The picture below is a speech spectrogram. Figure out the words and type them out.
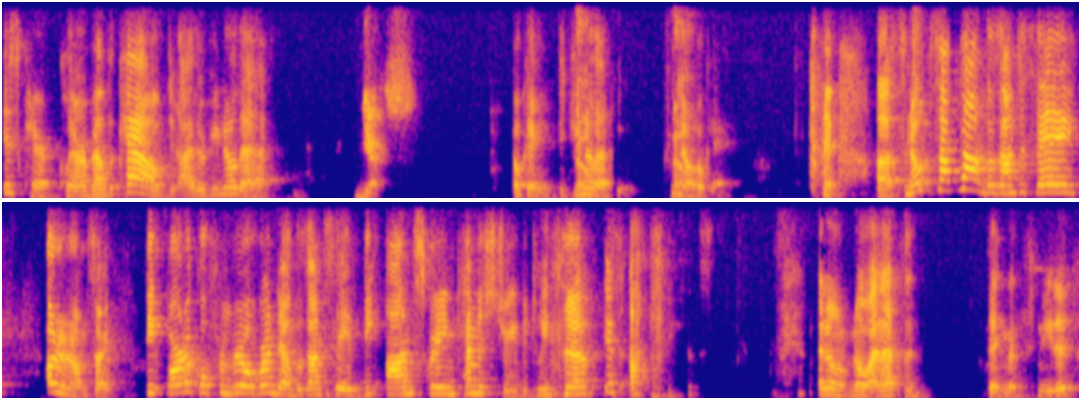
is Car- Clarabelle the cow. Did either of you know that? yes. Okay. Did you No. know that? Pete? No. Okay. uh, Snopes.com goes on to say, oh, no, no, I'm sorry. The article from Reel Rundown goes on to say the on screen chemistry between them is obvious. I don't know why that's a thing that's needed.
